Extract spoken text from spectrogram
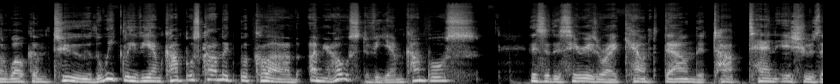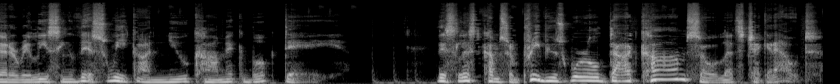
and welcome to the weekly VM Campos Comic Book Club. I'm your host, VM Campos. This is the series where I count down the top 10 issues that are releasing this week on New Comic Book Day. This list comes from previewsworld.com, so let's check it out.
